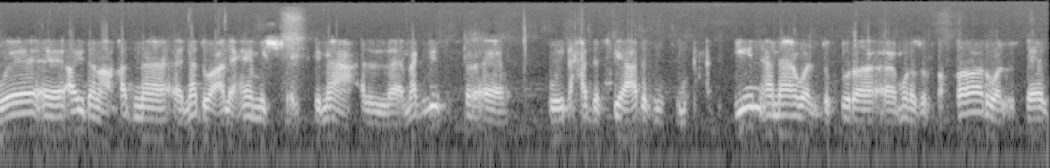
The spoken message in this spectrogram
وأيضا عقدنا ندوة على هامش اجتماع المجلس آه، ويتحدث فيها عدد من المتحدثين أنا والدكتورة منى الفقار والأستاذ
